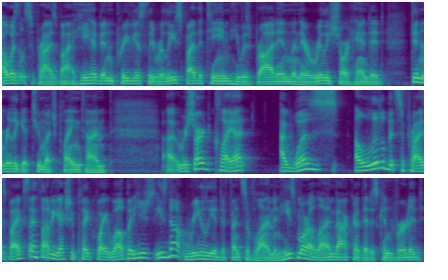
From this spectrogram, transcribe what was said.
I wasn't surprised by. He had been previously released by the team. He was brought in when they were really shorthanded, didn't really get too much playing time. Uh, Richard Clayette, I was a little bit surprised by because I thought he actually played quite well, but he's he's not really a defensive lineman. He's more a linebacker that is converted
